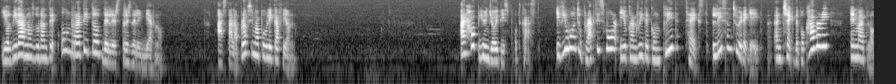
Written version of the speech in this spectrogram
y olvidarnos durante un ratito del estrés del invierno. Hasta la próxima publicación. I hope you enjoyed this podcast. If you want to practice more, you can read the complete text, listen to it again, and check the vocabulary in my blog.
